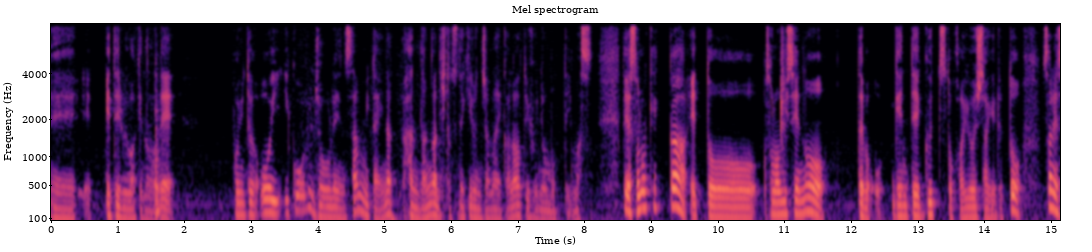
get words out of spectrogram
えー、得てるわけなのでポイントが多いイコール常連さんみたいな判断が一つできるんじゃないかなというふうに思っています。でその結果、えっと、そのお店の例えば限定グッズとかを用意してあげるとさらに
